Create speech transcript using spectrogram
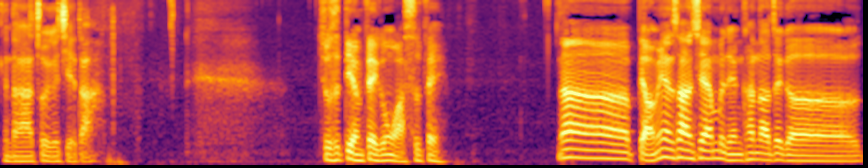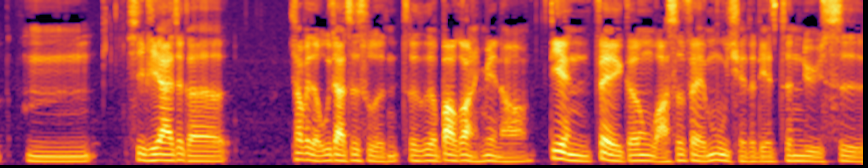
跟大家做一个解答。就是电费跟瓦斯费。那表面上现在目前看到这个，嗯，CPI 这个消费者物价指数的这个报告里面哦，电费跟瓦斯费目前的年增率是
